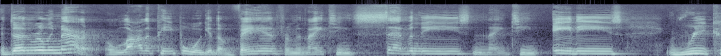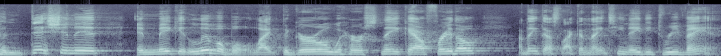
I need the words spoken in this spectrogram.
It doesn't really matter. A lot of people will get a van from the 1970s, 1980s, recondition it, and make it livable. Like the girl with her snake Alfredo, I think that's like a 1983 van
